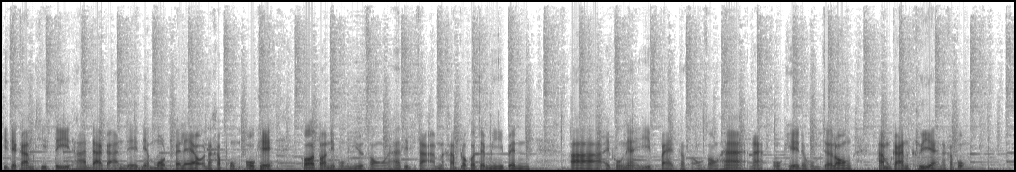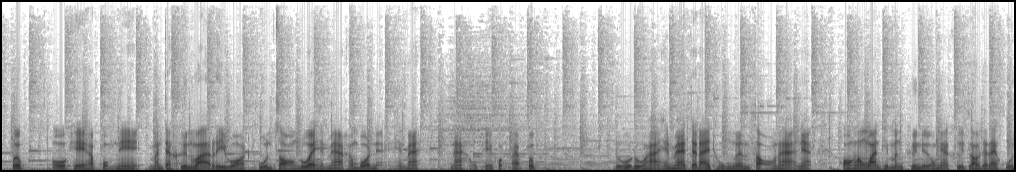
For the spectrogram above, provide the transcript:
กิจกรรมที่ตีท่าดาร์กอันเดสเนี่ยหมดไปแล้วนะครับผมโอเค ก็ตอนนี้ผมมีอยู่ 253 นะครับแล้วก็จะมีเป็น อ่าไอ้พวกเนี้ย28 กับ 225 นะ โอเค เดี๋ยวผมจะลองทำการเคลียร์นะครับผมปุ๊บโอเคครับผมนี่มันจะขึ้นว่า Reward คูณ 2 ด้วยเห็นไหมข้างบนเนี่ยเห็นไหมนะโอเคกดไปปุ๊บดูดูฮะเห็นไหมจะได้ถุงเงิน 2 นะฮะเนี่ยของรางวัลที่มันขึ้นอยู่ตรงนี้คือเราจะได้คูณ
